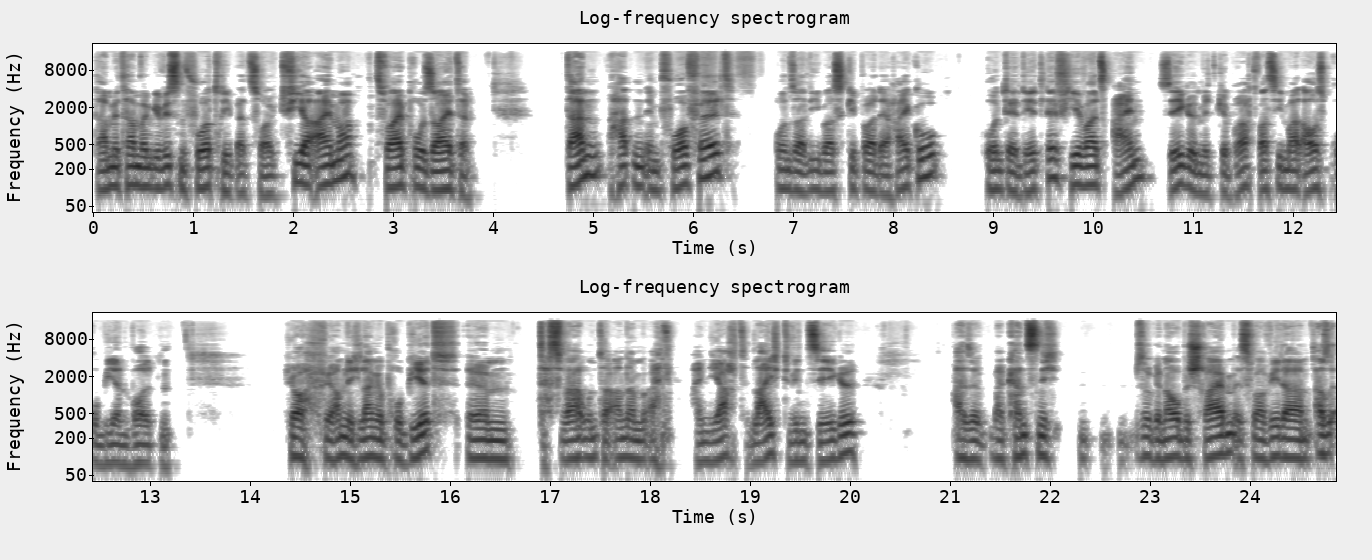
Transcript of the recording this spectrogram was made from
damit haben wir einen gewissen Vortrieb erzeugt. Vier Eimer, zwei pro Seite. Dann hatten im Vorfeld unser lieber Skipper, der Heiko, und der Detlef jeweils ein Segel mitgebracht, was sie mal ausprobieren wollten. Ja, wir haben nicht lange probiert. Ähm, das war unter anderem ein, ein Yacht-Leichtwindsegel. Also man kann es nicht so genau beschreiben. Es war weder, also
